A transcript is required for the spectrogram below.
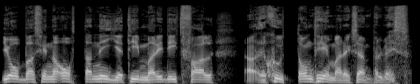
jobba sina 8-9 timmar, i ditt fall ja, 17 timmar exempelvis.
